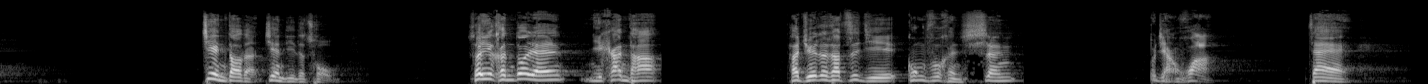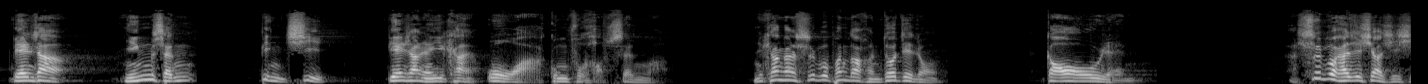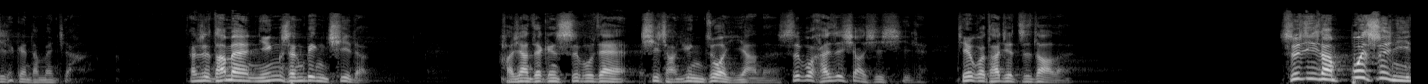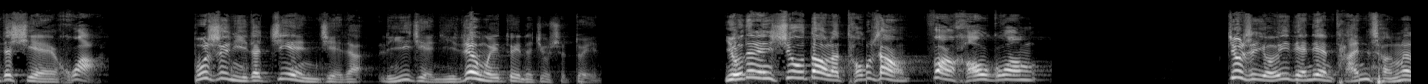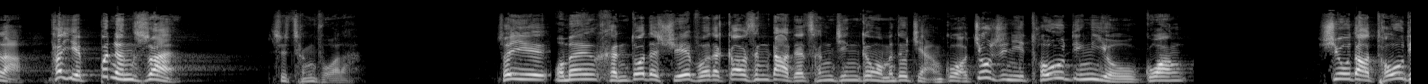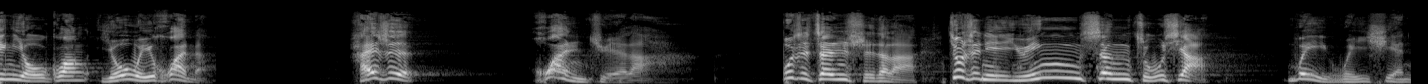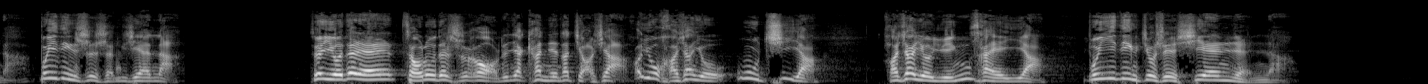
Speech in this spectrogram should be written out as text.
见到的见地的错误。所以很多人，你看他，他觉得他自己功夫很深，不讲话，在边上凝神。摒气，边上人一看，哇，功夫好深哦！你看看师傅碰到很多这种高人，啊，师傅还是笑嘻嘻的跟他们讲，但是他们凝神摒气的，好像在跟师傅在气场运作一样的，师傅还是笑嘻嘻的，结果他就知道了，实际上不是你的显化。不是你的见解的理解，你认为对的就是对的。有的人修到了头上放毫光，就是有一点点谈成了啦，他也不能算是成佛了。所以我们很多的学佛的高僧大德曾经跟我们都讲过，就是你头顶有光，修到头顶有光犹为幻呢，还是幻觉啦，不是真实的啦，就是你云生足下未为仙呐，不一定是神仙呐。所以，有的人走路的时候，人家看见他脚下，哎呦，好像有雾气一样，好像有云彩一样，不一定就是仙人了。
